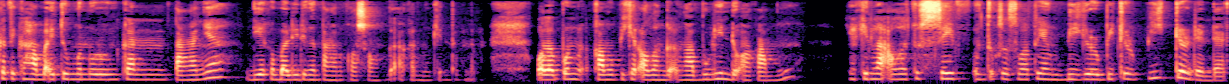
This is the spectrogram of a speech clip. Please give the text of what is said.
ketika hamba itu menurunkan tangannya dia kembali dengan tangan kosong. Gak akan mungkin teman-teman. Walaupun kamu pikir Allah gak ngabulin doa kamu yakinlah Allah tuh safe untuk sesuatu yang bigger bigger bigger than that.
